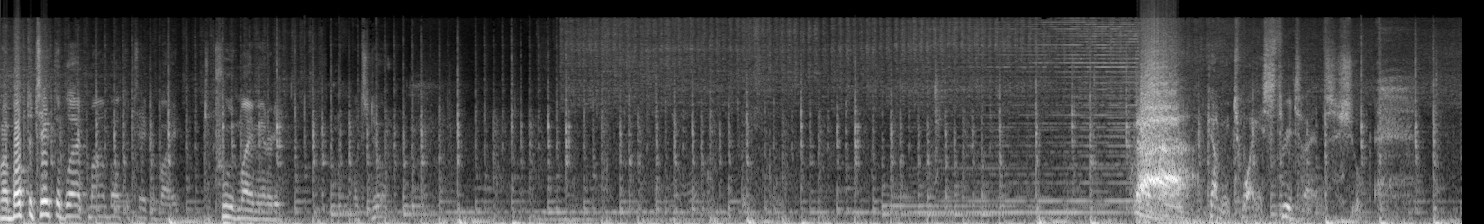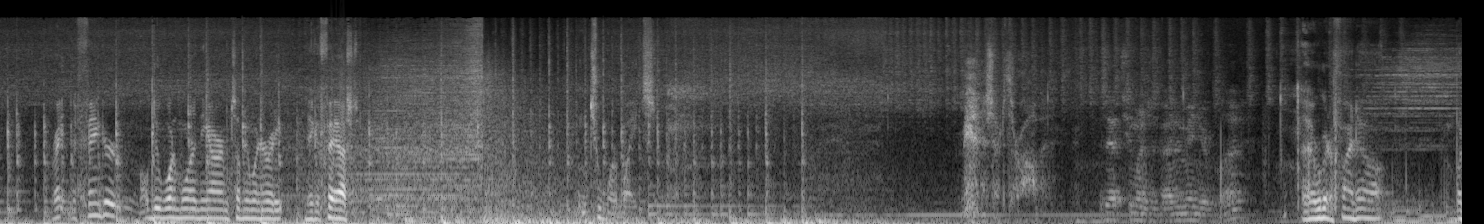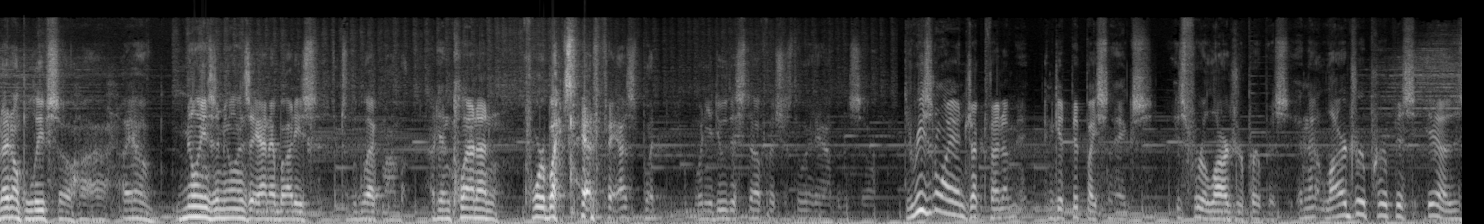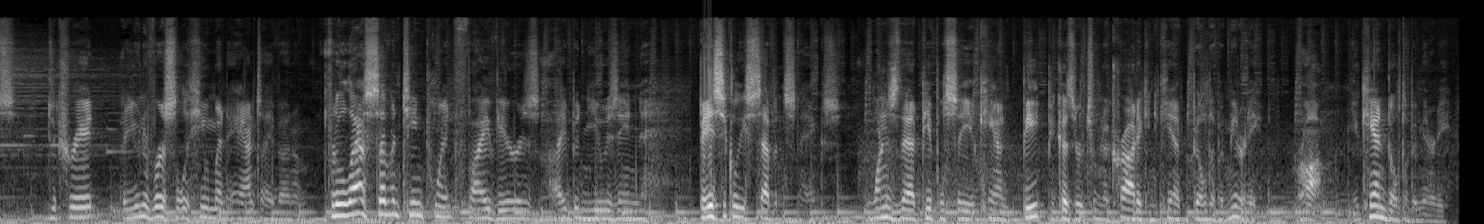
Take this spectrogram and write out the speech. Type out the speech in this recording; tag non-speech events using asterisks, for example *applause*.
I'm about to take the black mamba, about to take a bite to prove my immunity. Let's do it. Ah, got me twice, three times. Shoot. Right in the finger. I'll do one more in the arm. Tell me when you're ready. Make it fast. And two more bites. Man, is that throb. Is that too much venom in your blood? Uh, we're going to find out. But I don't believe so. Uh, I have millions and millions of antibodies to the black mamba. I didn't plan on four *laughs* bites that fast, but when you do this stuff, that's just the way it happens. So the reason why I inject venom and get bit by snakes is for a larger purpose. And that larger purpose is to create a universal human anti-venom. For the last 17.5 years, I've been using basically seven snakes. Ones that people say you can't beat because they're too necrotic and you can't build up immunity. Wrong. You can build up immunity.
